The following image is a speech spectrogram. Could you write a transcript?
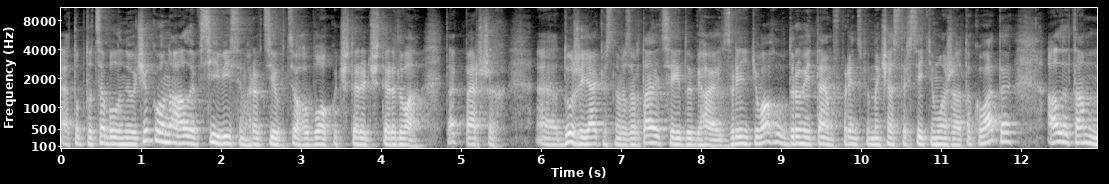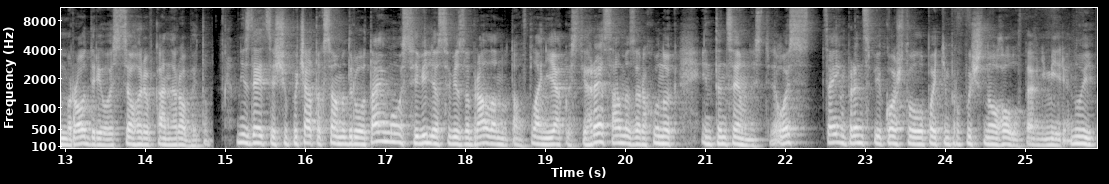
Е, Тобто це було неочікувано, але всі вісім гравців цього блоку 4-4-2, так, перших, дуже якісно розвертаються і добігають. Зверніть увагу, в другий темп, в принципі, Манчестер Сіті може атакувати, але там Родрі ось цього ривка не робить. Мені здається, що початок саме другого тайму Севілля собі забрала ну, там, в плані якості гри саме за рахунок інтенсивності. Ось це їм, в принципі, коштувало потім пропущеного голу в певній мірі. Ну і,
